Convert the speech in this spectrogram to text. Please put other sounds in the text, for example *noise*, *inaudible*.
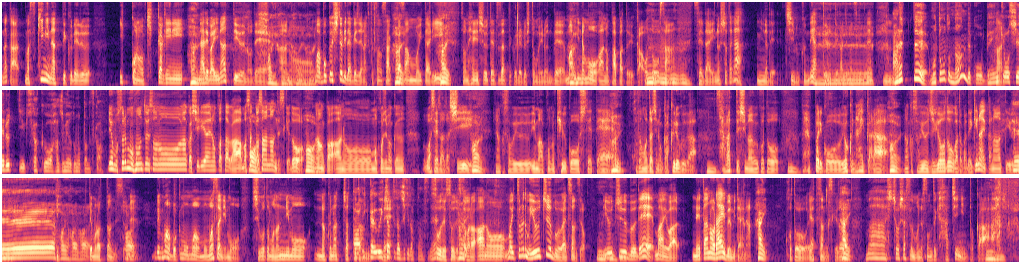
なんかまあ好きになってくれる一個のきっかけにはい。なればいいなっていうので僕一人だけじゃなくてその作家さんもいたり、はい。その編集手伝ってくれる人もいるんで、まあ、はい。みんなもうあのパパというかお父さん世代の人がみんなでチーム組んでやってるって感じなんですけどね。うん。あれってもともとなんでこう勉強教えるっていう企画を始めようと思ったんですか、いやもうそれも本当にそのなんか知り合いの方が、まあ、作家さんなんですけど、はい。なんかあのーまあ、小島君早稲田だし、はい。なんかそういう今この休校をしてて、はい。子供たちの学力が下がってしまうことがやっぱりこう良くないから、はい。なんかそういう授業動画とかできないかなっていうふうに言へえはいはいはい。ってもらったんですよね。はいでまあ僕もまあもうまさにもう仕事も何にもなくなっちゃってたんで。あ一回浮いちゃってた時期だったんですね。そうですそうです、はい。だからあのまあそれでも YouTube をやってたんですよ、YouTube でまあ要はネタのライブみたいなはい。ことをやってたんですけど、はい。まあ視聴者数もねその時8人とか、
